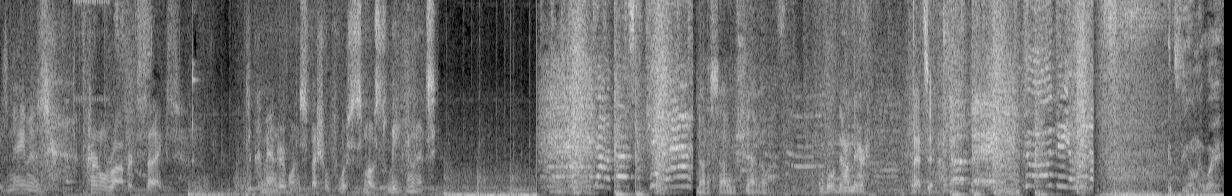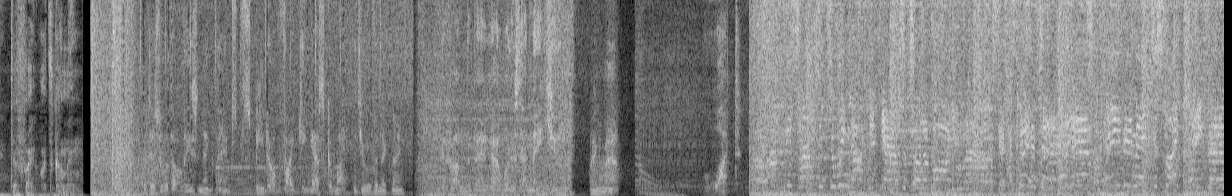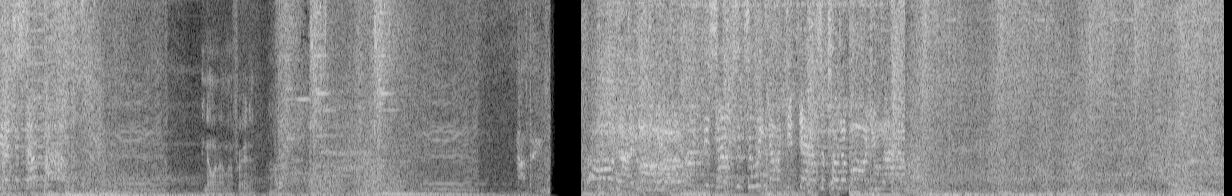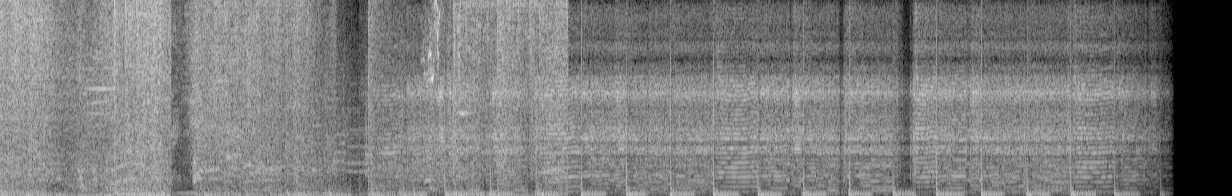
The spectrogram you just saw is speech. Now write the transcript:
His name is Colonel Robert Sykes. He's the commander of one of Special Forces' most elite units. Not a sign of a shadow. I'm going down there, and that's it. It's the only way to fight what's coming. What is it with all these nicknames? Speedo, Viking, Eskimo. Did you have a nickname? If I'm the bad guy, what does that make you? Wait a minute. Why should we knock it down? So turn the volume loud. I said, split into the AM. So maybe make just like cake, better let yourself out. You know what I'm afraid of? Nothing. All night long, rock this house until we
